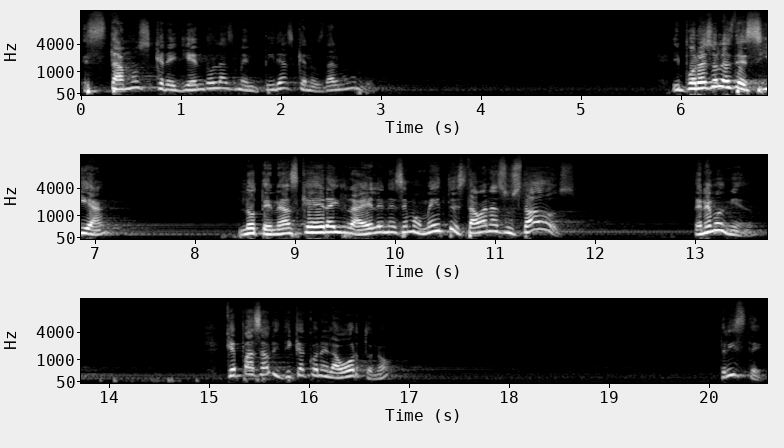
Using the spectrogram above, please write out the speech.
Estamos creyendo las mentiras que nos da el mundo. Y por eso les decía lo tenaz que era Israel en ese momento. Estaban asustados. Tenemos miedo. ¿Qué pasa ahorita con el aborto, no? Triste.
